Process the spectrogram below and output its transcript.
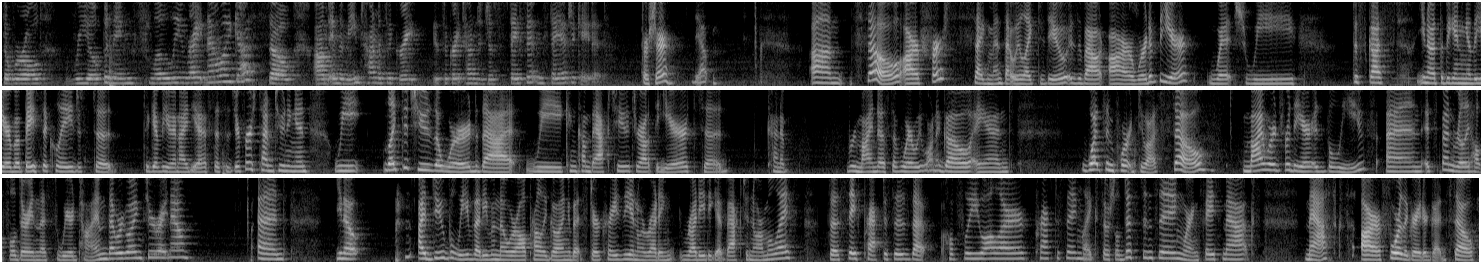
the world reopening slowly right now. I guess so. Um, in the meantime, it's a great it's a great time to just stay fit and stay educated. For sure. Yep. Um, so, our first segment that we like to do is about our word of the year, which we discussed, you know, at the beginning of the year, but basically just to to give you an idea if this is your first time tuning in, we like to choose a word that we can come back to throughout the year to kind of remind us of where we want to go and what's important to us. So, my word for the year is believe, and it's been really helpful during this weird time that we're going through right now. And, you know, I do believe that even though we're all probably going a bit stir crazy and we're ready, ready to get back to normal life, the safe practices that hopefully you all are practicing, like social distancing, wearing face masks, masks, are for the greater good. So,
